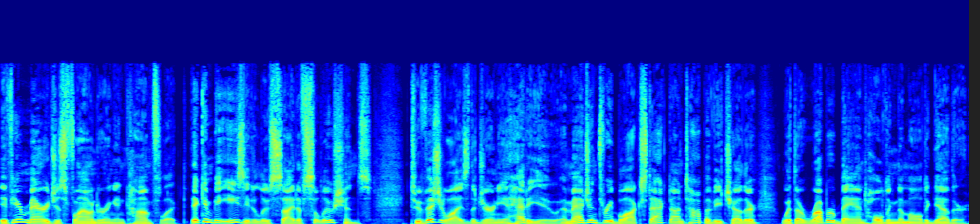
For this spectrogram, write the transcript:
If your marriage is floundering in conflict, it can be easy to lose sight of solutions. To visualize the journey ahead of you, imagine three blocks stacked on top of each other with a rubber band holding them all together.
